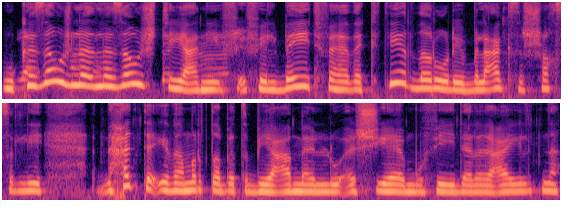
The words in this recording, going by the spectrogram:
وكزوج لزوجتي يعني في البيت فهذا كثير ضروري بالعكس الشخص اللي حتى إذا مرتبط بعمل وأشياء مفيدة لعائلتنا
